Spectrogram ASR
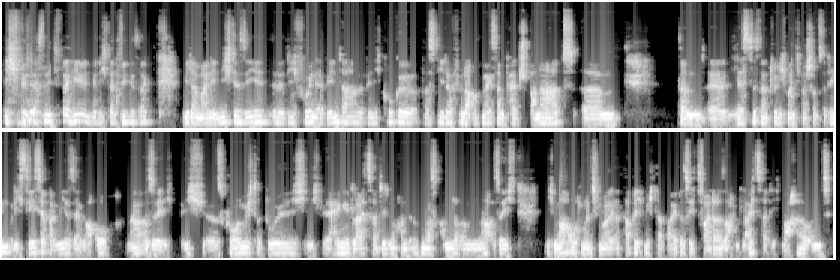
ich will das nicht verhehlen, wenn ich dann, wie gesagt, wieder meine Nichte sehe, äh, die ich vorhin erwähnt habe, wenn ich gucke, was die da für eine Aufmerksamkeitsspanne hat, ähm, dann äh, lässt es natürlich manchmal schon zu denken. Und ich sehe es ja bei mir selber auch. Ne? Also ich, ich äh, scroll mich da durch, ich hänge gleichzeitig noch an irgendwas anderem. Ne? Also ich, ich mache auch manchmal, ertappe ich mich dabei, dass ich zwei, drei Sachen gleichzeitig mache und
